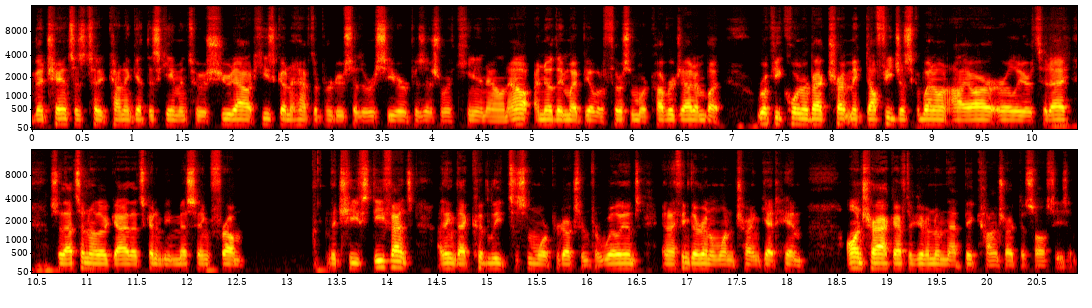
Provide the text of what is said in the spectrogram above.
the chances to kind of get this game into a shootout, he's going to have to produce at the receiver position with Keenan Allen out. I know they might be able to throw some more coverage at him, but rookie cornerback Trent McDuffie just went on IR earlier today. So that's another guy that's going to be missing from the Chiefs defense. I think that could lead to some more production for Williams. And I think they're going to want to try and get him on track after giving him that big contract this offseason.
